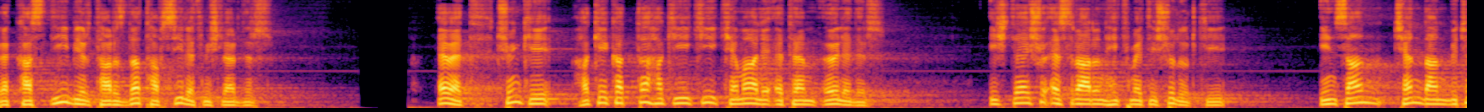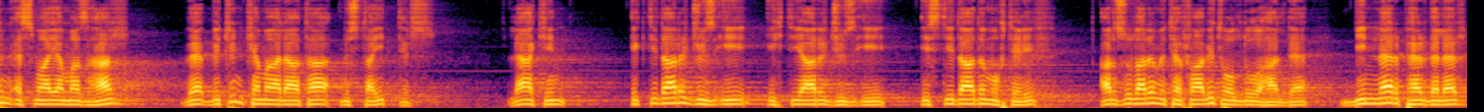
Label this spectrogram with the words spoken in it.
ve kasti bir tarzda tafsil etmişlerdir. Evet, çünkü hakikatta hakiki kemale etem öyledir. İşte şu esrarın hikmeti şudur ki, insan çendan bütün esmaya mazhar ve bütün kemalata müstahittir. Lakin iktidarı cüz'i, ihtiyarı cüz'i, istidadı muhtelif, arzuları mütefavit olduğu halde binler perdeler,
